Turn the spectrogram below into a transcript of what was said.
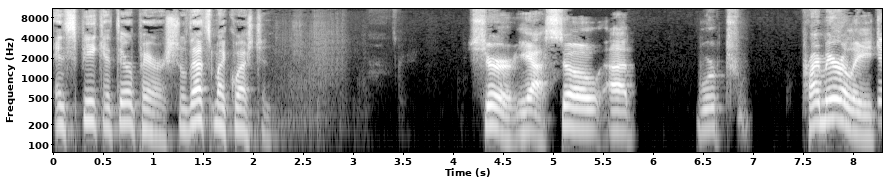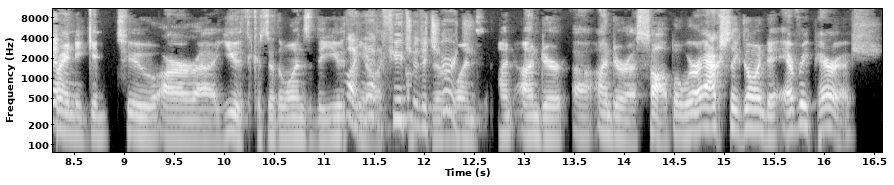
and speak at their parish? So that's my question. Sure. Yeah. So uh, we're tr- primarily yeah. trying to get to our uh, youth because they're the ones the youth, oh, you yeah, know, the future of the, the church, ones un- under uh, under assault. But we're actually going to every parish,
